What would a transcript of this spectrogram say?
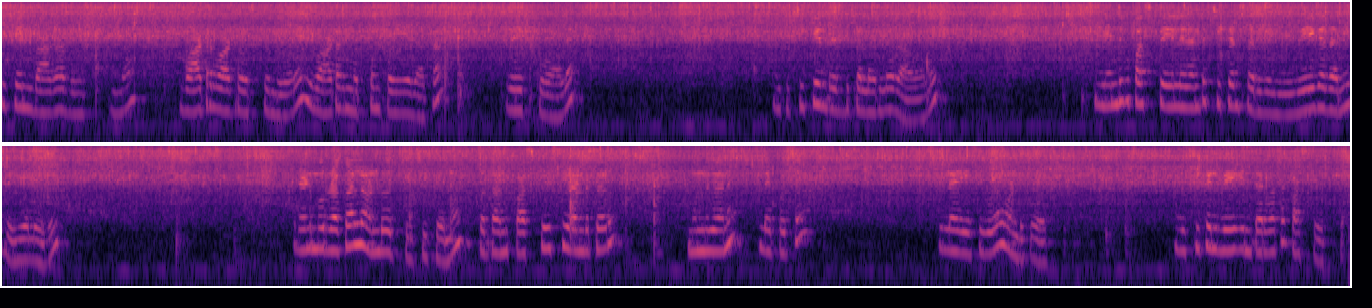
చికెన్ బాగా వేసుకుందాం. వాటర్ వాటర్ వస్తుంది కదా ఈ వాటర్ మొత్తం పోయేదాకా వేసుకోవాలి. ఇంకా చికెన్ రెడ్ కలర్లో రావాలి. నేను ఎందుకు ఫస్ట్ వేయలేదంటే చికెన్ సరిగా వేగదని వేయలేదు. రెండు మూడు రకాల్లో వండవచ్చు చికెన్. కొంతమంది పసుపు వేసి వండుతారు ముందుగానే లేకపోతే ఇలా వేసి కూడా వండుకోవచ్చు. చికెన్ వేగిన తర్వాత పసుపు వేస్తాం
